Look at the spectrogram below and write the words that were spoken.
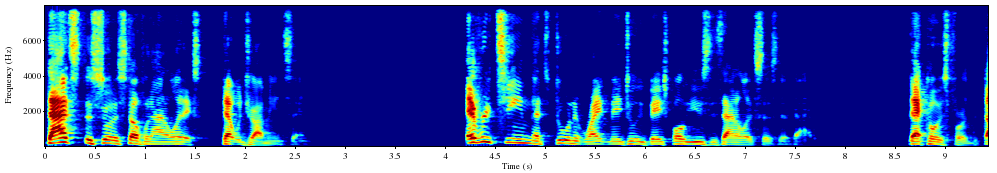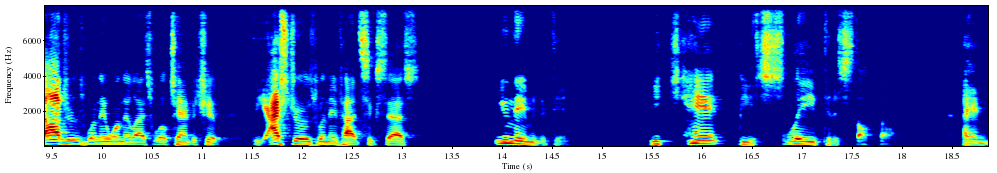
That's the sort of stuff with analytics that would drive me insane. Every team that's doing it right, Major League Baseball, uses analytics as their guide. That goes for the Dodgers when they won their last World Championship, the Astros when they've had success. You name it the team. You can't be a slave to this stuff, though. And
